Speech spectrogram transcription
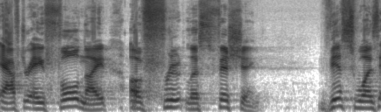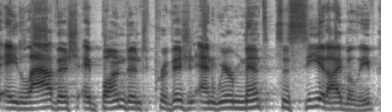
after a full night of fruitless fishing. This was a lavish, abundant provision, and we're meant to see it, I believe,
